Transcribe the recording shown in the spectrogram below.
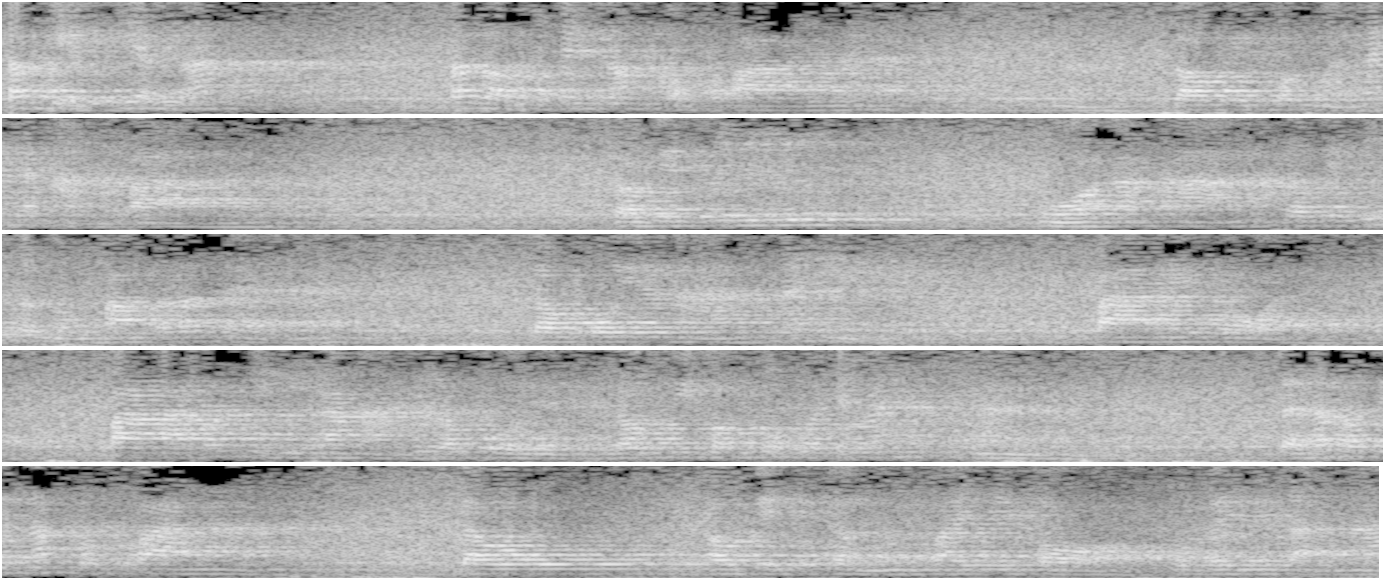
ถ้าเปรียบเทียบนะ ถ้าเราไม่ใช่นักตกปลานะเราเป็นคนเหมือนให้อาหารปลาเราไปซื้อหัวอาหารเราไปซื้อขนมปังก็แล้วแต่เราโปรยอาหารให้ปลาในบ่อปลาถ้ากินอาหารที่เราโปรยเรามีความสุขแล้วใช่ไหมแต่ถ้าเราเป็นนักตกปลา เราเราเป็นจย่อนลงไปในบ่อลงไปในสระน้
